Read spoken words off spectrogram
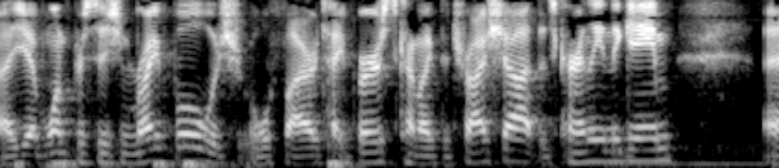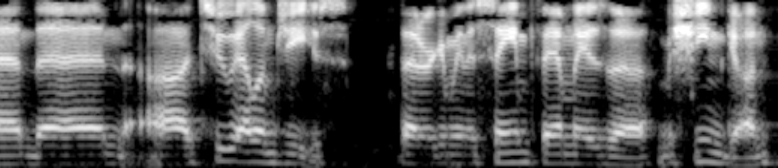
Uh, you have one precision rifle, which will fire tight burst, kind of like the Tri Shot that's currently in the game, and then uh, two LMGs that are going to be in the same family as a machine gun,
